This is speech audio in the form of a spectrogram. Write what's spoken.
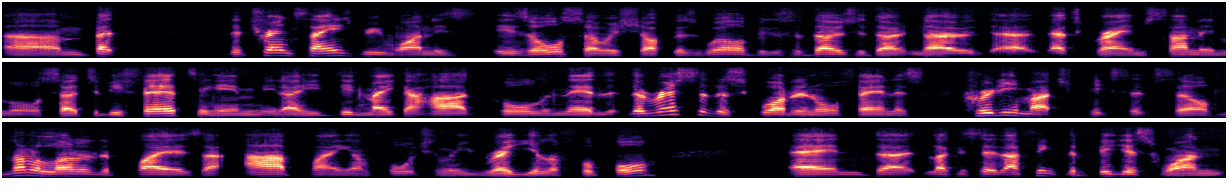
Um, but the Trent Sainsbury one is is also a shock as well because for those who don't know, that, that's Graham's son-in-law. So to be fair to him, you know, he did make a hard call in there. The, the rest of the squad, in all fairness, pretty much picks itself. Not a lot of the players are, are playing, unfortunately, regular football. And uh, like I said, I think the biggest one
